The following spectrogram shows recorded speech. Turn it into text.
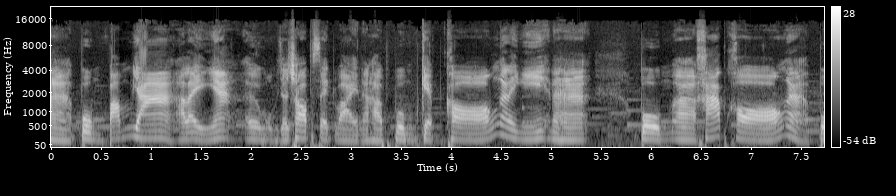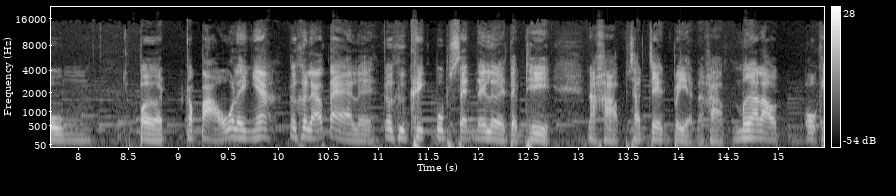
อ่าปุ่มปั๊มยาอะไรอย่างเงี้ยเออผมจะชอบเซตไว้นะครับ ปุ่มเก็บของอะไรอย่างงี้นะฮะปุ่มอ่าคาบของอ่าปุ่มเปิดกระเป๋าอะไรเงี้ยก็คือแล้วแต่เลยก็คือคลิกปุ๊บเซตได้เลยเต็มที่นะครับชัดเจนเปลี่ยนนะครับ เมื่อเราโอเค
